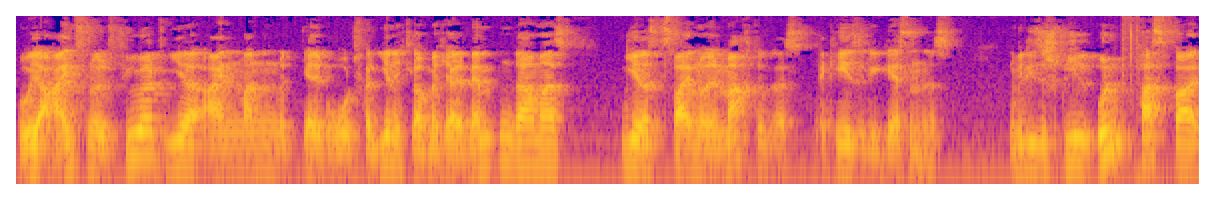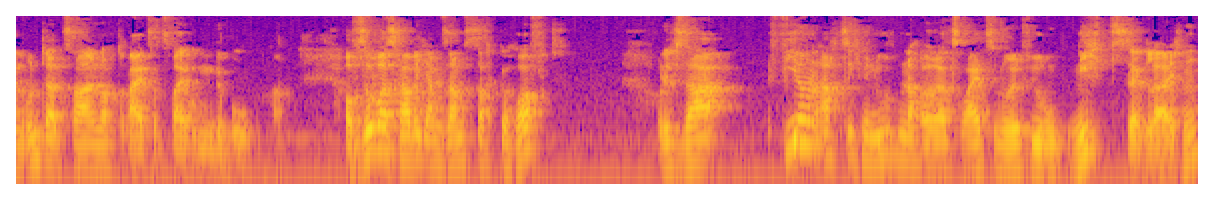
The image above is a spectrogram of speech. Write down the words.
wo ihr 1-0 führt, wir einen Mann mit Gelb-Rot verlieren, ich glaube Michael Wempen damals, ihr das 2-0 macht und das, der Käse gegessen ist und wir dieses Spiel unfassbar in Unterzahl noch 3 zu 2 umgebogen haben. Auf sowas habe ich am Samstag gehofft und ich sah 84 Minuten nach eurer 2 zu 0 Führung nichts dergleichen.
